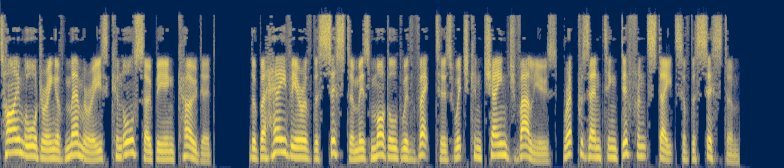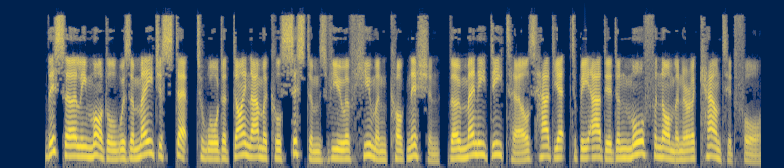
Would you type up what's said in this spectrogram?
Time ordering of memories can also be encoded. The behavior of the system is modeled with vectors which can change values, representing different states of the system. This early model was a major step toward a dynamical systems view of human cognition, though many details had yet to be added and more phenomena accounted for.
